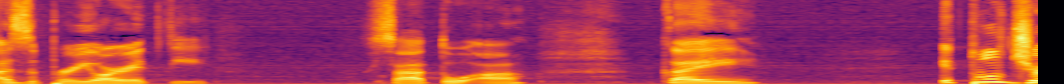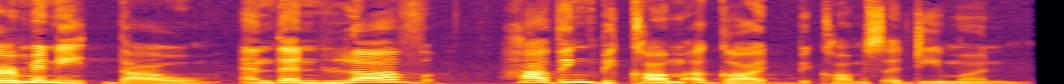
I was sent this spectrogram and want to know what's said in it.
as a priority sa atua, kay it will germinate daw and then love having become a god becomes a demon.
